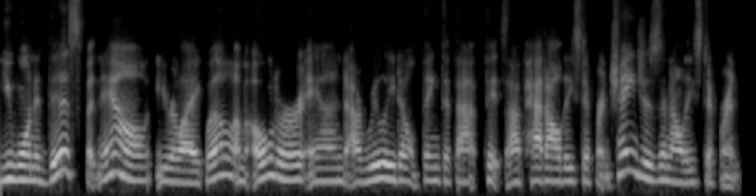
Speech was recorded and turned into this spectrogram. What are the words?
you wanted this, but now you're like, well, I'm older and I really don't think that that fits. I've had all these different changes and all these different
